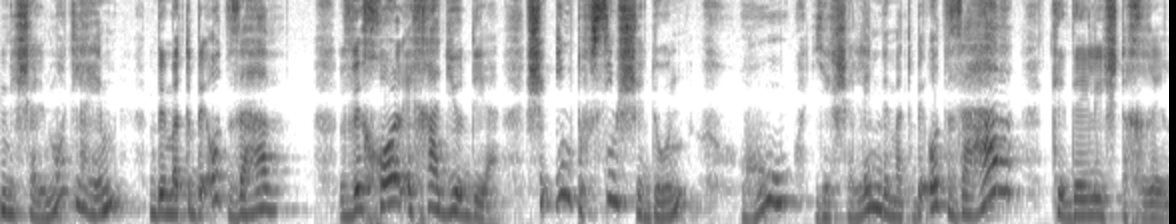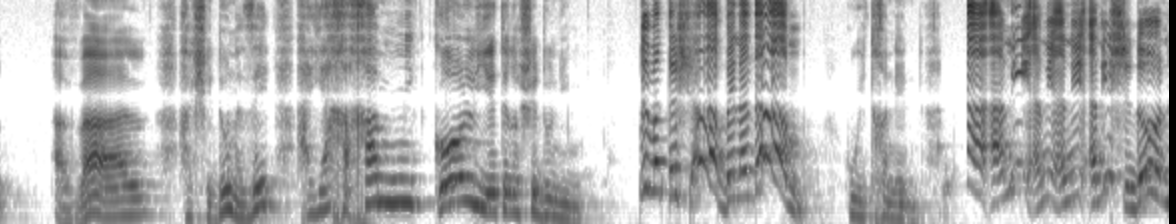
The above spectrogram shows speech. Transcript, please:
משלמות להם במטבעות זהב. וכל אחד יודע שאם תופסים שדון, הוא ישלם במטבעות זהב כדי להשתחרר. אבל השדון הזה היה חכם מכל יתר השדונים. בבקשה, בן אדם! הוא התחנן. אני, אני, אני, אני שדון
